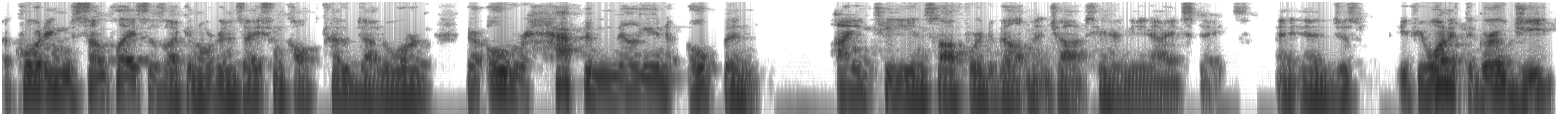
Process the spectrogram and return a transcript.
According to some places, like an organization called Code.org, there are over half a million open IT and software development jobs here in the United States. And, and just if you wanted to grow G,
